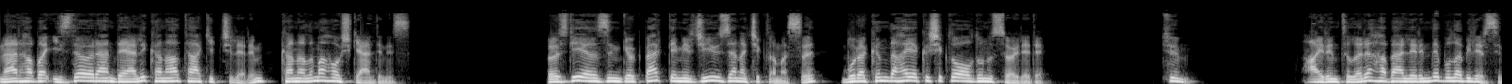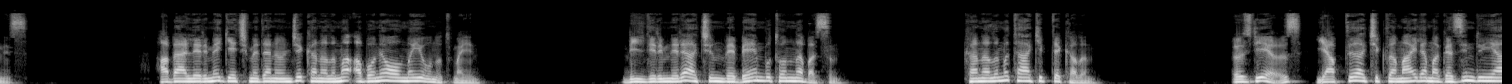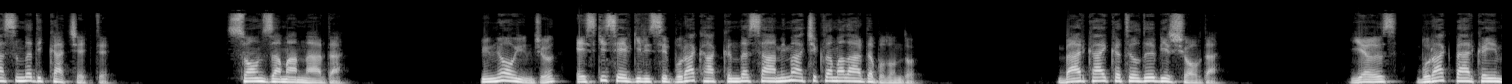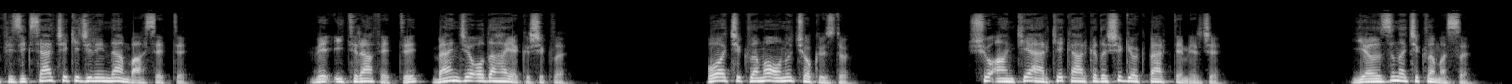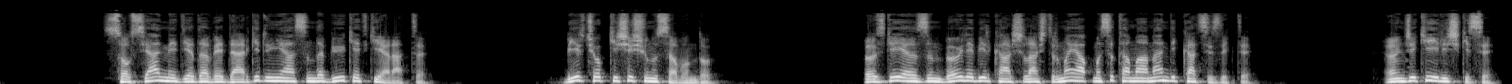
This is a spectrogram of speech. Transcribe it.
Merhaba izle öğren değerli kanal takipçilerim, kanalıma hoş geldiniz. Özge Yağız'ın Gökberk Demirci'yi üzen açıklaması, Burak'ın daha yakışıklı olduğunu söyledi. Tüm ayrıntıları haberlerimde bulabilirsiniz. Haberlerime geçmeden önce kanalıma abone olmayı unutmayın. Bildirimleri açın ve beğen butonuna basın. Kanalımı takipte kalın. Özge Yağız, yaptığı açıklamayla magazin dünyasında dikkat çekti. Son zamanlarda ünlü oyuncu, eski sevgilisi Burak hakkında samimi açıklamalarda bulundu. Berkay katıldığı bir şovda. Yağız, Burak Berkay'ın fiziksel çekiciliğinden bahsetti. Ve itiraf etti, bence o daha yakışıklı. O açıklama onu çok üzdü. Şu anki erkek arkadaşı Gökberk Demirci. Yağız'ın açıklaması. Sosyal medyada ve dergi dünyasında büyük etki yarattı. Birçok kişi şunu savundu. Özge Yağız'ın böyle bir karşılaştırma yapması tamamen dikkatsizlikti. Önceki ilişkisi.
